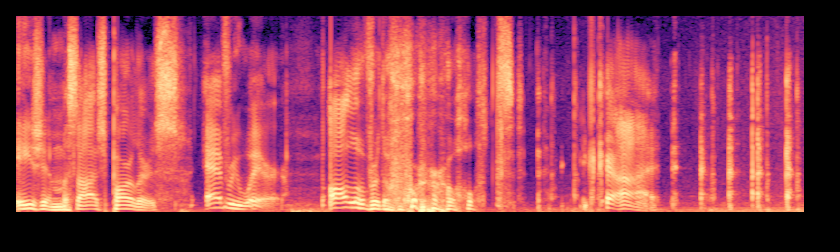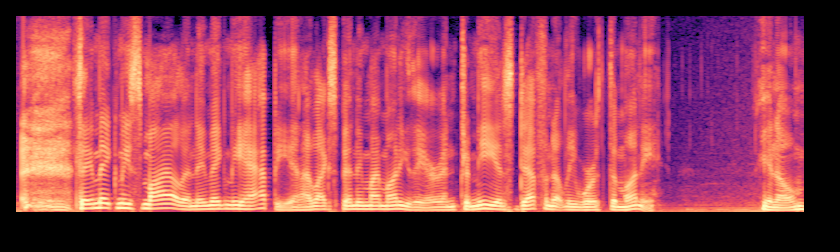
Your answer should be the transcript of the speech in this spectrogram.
Asian massage parlors everywhere, all over the world. God. they make me smile and they make me happy and I like spending my money there and to me it's definitely worth the money you know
